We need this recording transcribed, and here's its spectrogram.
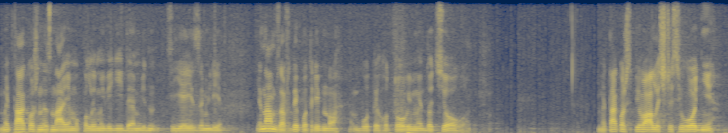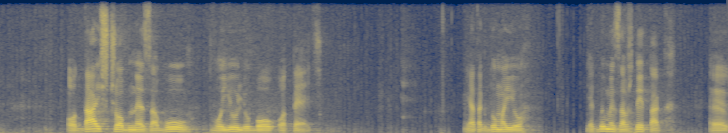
Ми також не знаємо, коли ми відійдемо від цієї землі. І нам завжди потрібно бути готовими до цього. Ми також співали ще сьогодні. Отдай, щоб не забув твою любов, Отець. Я так думаю, якби ми завжди так е,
